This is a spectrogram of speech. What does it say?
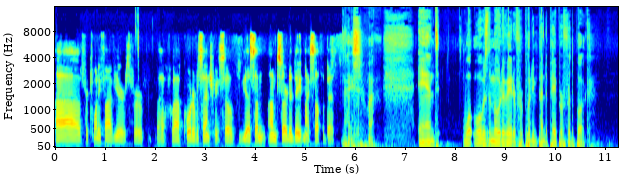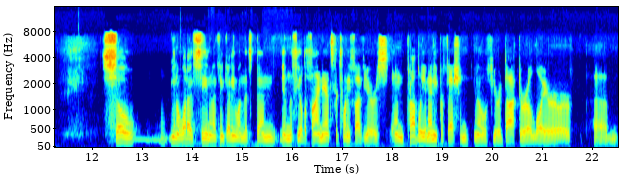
Uh, for 25 years, for uh, well, quarter of a century. So yes, I'm I'm starting to date myself a bit. Nice. and what what was the motivator for putting pen to paper for the book? So you know what I've seen, and I think anyone that's been in the field of finance for 25 years, and probably in any profession, you know, if you're a doctor or a lawyer or um,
